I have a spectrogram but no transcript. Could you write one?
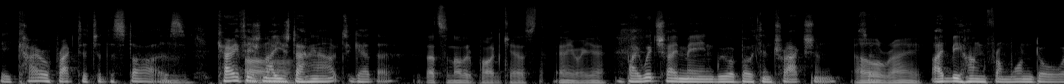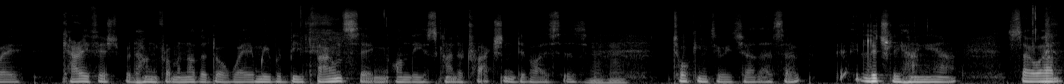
the chiropractor to the stars. Carrie Fisher and I used Oh. to hang out together, That's another podcast. Anyway, yeah. by which I mean we were both in traction. oh, right. I'd be hung from one doorway, Carrie Fisher would hung from another doorway, and we would be bouncing on these kind of traction devices, hmm talking to each other. So literally hanging out. So um,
